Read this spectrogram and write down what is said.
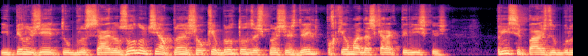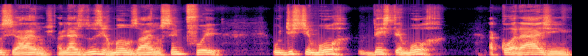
E pelo jeito o Bruce Arias ou não tinha prancha ou quebrou todas as pranchas dele, porque uma das características principais do Bruce Irons, aliás, dos irmãos Irons, sempre foi o destemor, o destemor, a coragem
